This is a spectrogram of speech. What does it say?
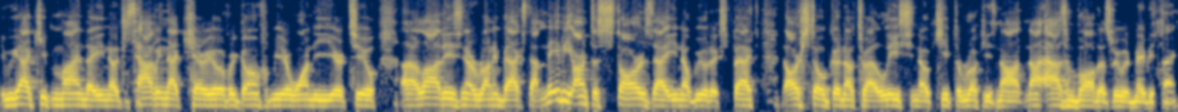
we got to keep in mind that, you know, just having that carryover going from year one to year two, uh, a lot of these, you know, running backs that maybe aren't the stars that, you know, we would expect are still good enough to at least, you know, keep the rookies not, not as involved as we would maybe think.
